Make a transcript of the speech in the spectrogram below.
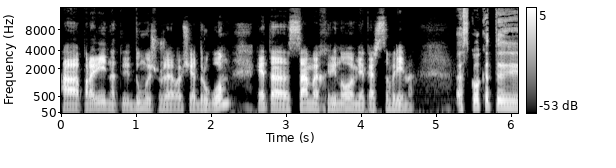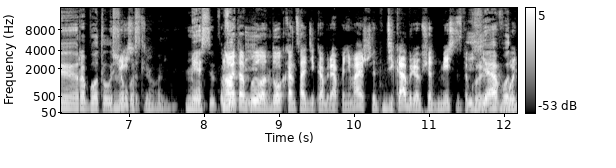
а параллельно ты думаешь уже вообще о другом, это самое хреновое, мне кажется, время. А сколько ты работал еще месяц. после увольнения? Месяц. Но вот это и... было до конца декабря, понимаешь? Это декабрь, вообще месяц такой Я в вот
